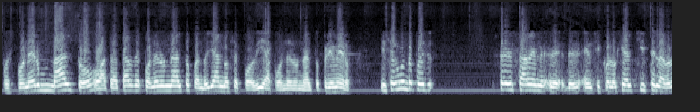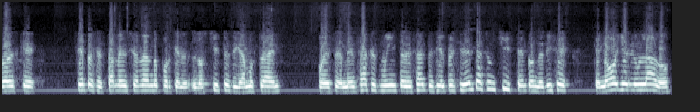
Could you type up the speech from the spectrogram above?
pues poner un alto o a tratar de poner un alto cuando ya no se podía poner un alto, primero. Y segundo, pues ustedes saben, de- de- en psicología el chiste, la verdad es que siempre se está mencionando porque los chistes, digamos, traen pues eh, mensajes muy interesantes. Y el presidente hace un chiste en donde dice que no oye de un lado,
